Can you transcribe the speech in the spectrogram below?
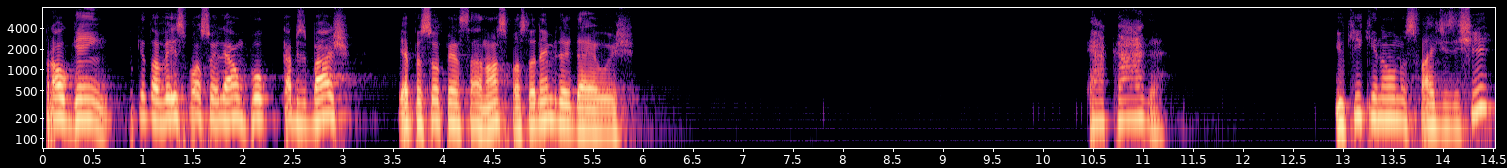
para alguém porque talvez possa olhar um pouco cabisbaixo e a pessoa pensar: nossa, pastor nem me deu ideia hoje. É a carga. E o que, que não nos faz desistir?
